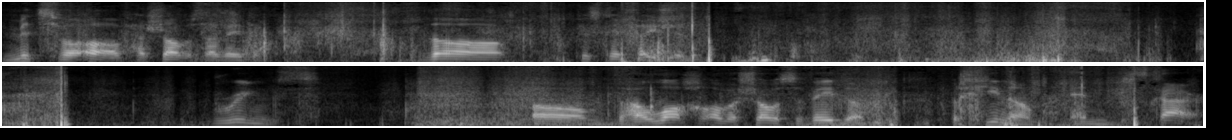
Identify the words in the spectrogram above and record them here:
mitzvah of Hashavas Aveda. The Piskei brings um, the halach of Hashavas Aveda, Bechinam, and Schar,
